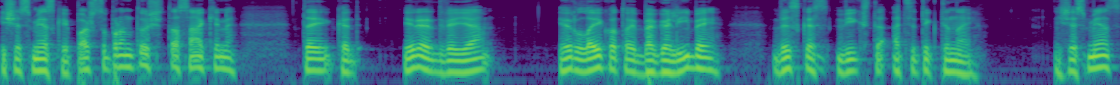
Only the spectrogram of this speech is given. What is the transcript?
Iš esmės, kaip aš suprantu šitą sakinį, tai kad ir erdvėje, ir laiko toj begalybei viskas vyksta atsitiktinai. Iš esmės,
